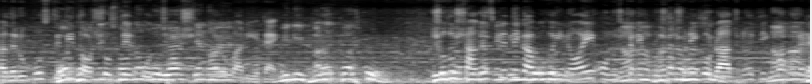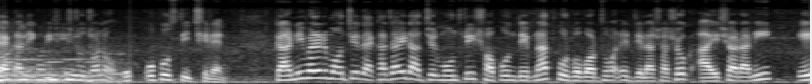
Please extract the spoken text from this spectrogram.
তাদের উপস্থিতি দর্শকদের উচ্ছ্বাস আরও বাড়িয়ে দেয়। শুধু সাংস্কৃতিক আবহই নয় অনুষ্ঠানে প্রশাসনিক ও রাজনৈতিক মহলের একাধিক বিশিষ্টজন উপস্থিত ছিলেন। কার্নিভালের মঞ্চে দেখা যায় রাজ্যের মন্ত্রী স্বপন দেবনাথ, পূর্ব বর্ধমানের জেলা শাসক আয়েশা রানী, এ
